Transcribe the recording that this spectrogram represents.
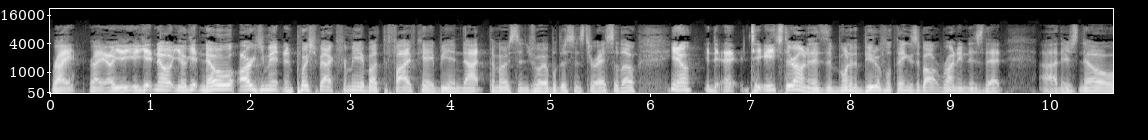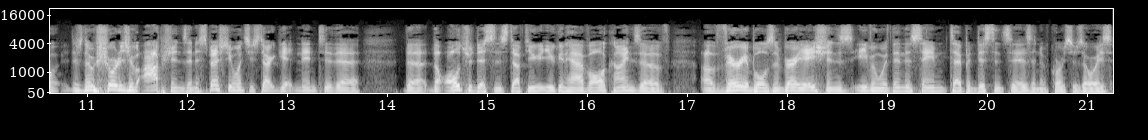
Right, right. Oh, you, you, get no, you'll get no argument and pushback from me about the 5K being not the most enjoyable distance to race. Although, you know, to each their own. And it's one of the beautiful things about running is that uh, there's no there's no shortage of options, and especially once you start getting into the the the ultra distance stuff, you you can have all kinds of of variables and variations even within the same type of distances. And of course, there's always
